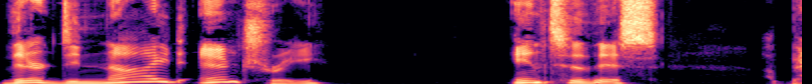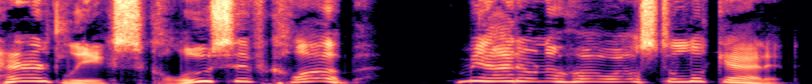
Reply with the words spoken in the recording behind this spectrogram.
they're denied entry into this apparently exclusive club. I mean, I don't know how else to look at it.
